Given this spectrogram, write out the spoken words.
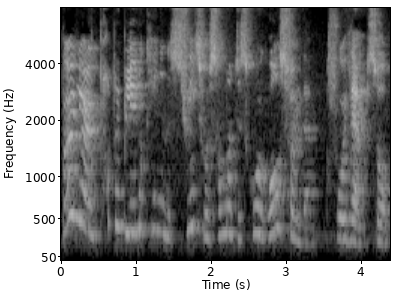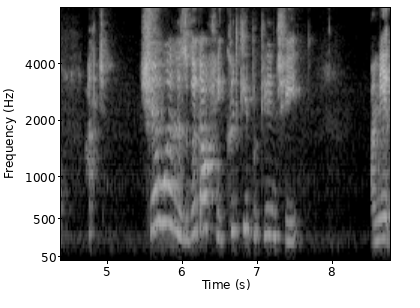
Burnley are probably looking in the streets for someone to score goals from them for them. So Chilwell is a good option. He could keep a clean sheet. I mean,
